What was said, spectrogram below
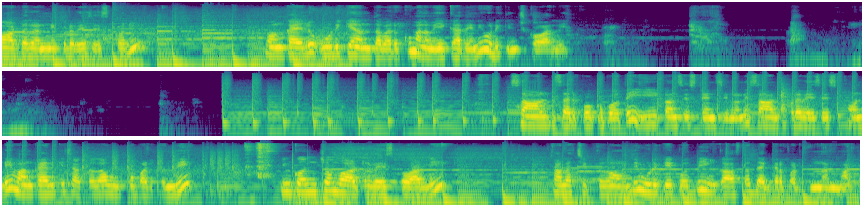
వాటర్ అన్నీ కూడా వేసేసుకొని వంకాయలు ఉడికేంత వరకు మనం ఈ కర్రీని ఉడికించుకోవాలి? సాల్ట్ సరిపోకపోతే ఈ కన్సిస్టెన్సీలోనే సాల్ట్ కూడా వేసేసుకోండి. వంకాయలకి చక్కగా ఉప్పు పడుతుంది. ఇంకొంచెం వాటర్ వేసుకోవాలి. చాలా చిక్కగా ఉంది. ఉడికే కొద్దీ ఇంకాస్త దగ్గర పడుతుంది అనమాట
